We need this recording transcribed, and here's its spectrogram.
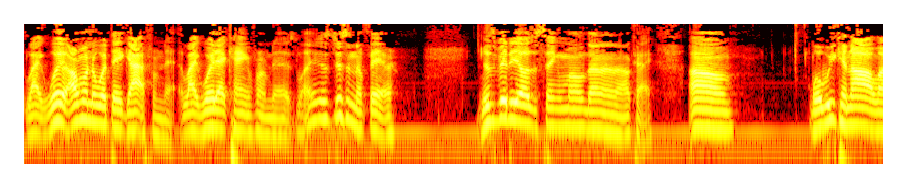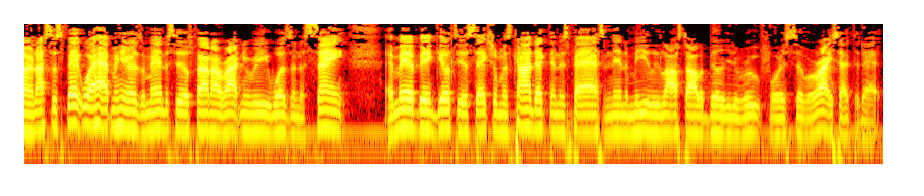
like what? I wonder what they got from that. Like where that came from. That's like it's just an affair. This video is a single mom. No, no, no. Okay. Um, well, we can all learn. I suspect what happened here is Amanda Seales found out Rodney Reed wasn't a saint and may have been guilty of sexual misconduct in his past and then immediately lost all ability to root for his civil rights after that.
